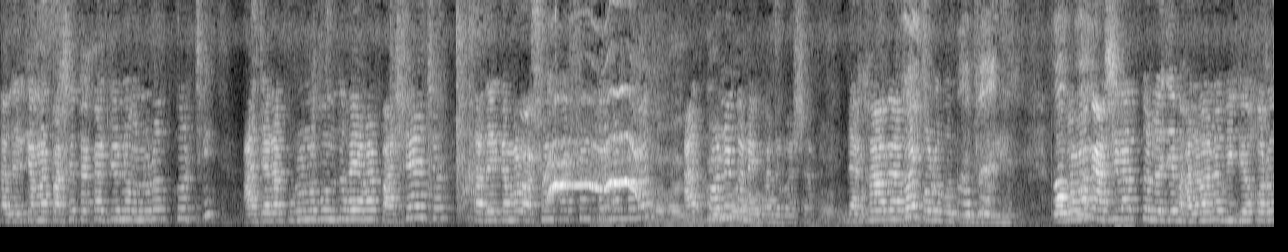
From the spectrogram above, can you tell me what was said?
তাদেরকে আমার পাশে থাকার জন্য অনুরোধ করছি। আর যারা পুরনো বন্ধু হয়ে আমার পাশে আছো, তাদেরকে আমার অসংখ্য অসংখ্য ধন্যবাদ আর অনেক অনেক ভালোবাসা। দেখা হবে আবার পরবর্তী বাবা আমাকে আশীর্বাদ করল যে ভালো ভালো ভিডিও করো।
